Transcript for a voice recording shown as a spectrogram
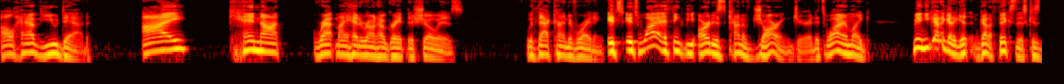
I'll have you, dad. I cannot wrap my head around how great this show is with that kind of writing. It's it's why I think the art is kind of jarring, Jared. It's why I'm like, man, you gotta gotta get gotta fix this because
